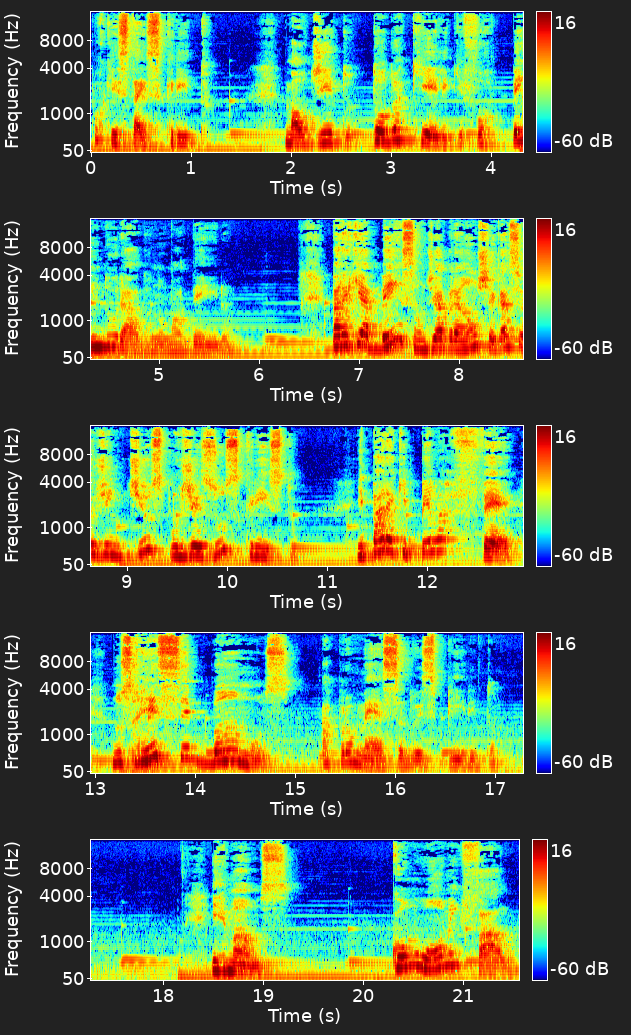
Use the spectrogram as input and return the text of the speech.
porque está escrito: Maldito todo aquele que for pendurado no madeiro. Para que a bênção de Abraão chegasse aos gentios por Jesus Cristo, e para que pela fé nos recebamos a promessa do Espírito. Irmãos, como homem falo,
